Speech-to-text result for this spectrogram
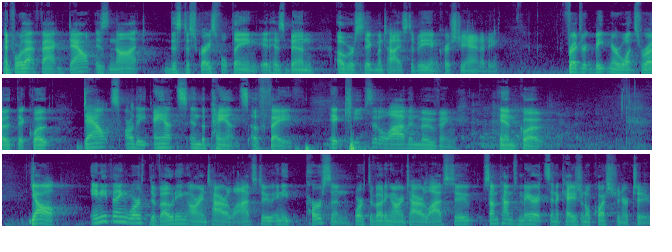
And for that fact, doubt is not this disgraceful thing it has been over stigmatized to be in Christianity. Frederick Buechner once wrote that, quote, doubts are the ants in the pants of faith. It keeps it alive and moving, end quote. Y'all, anything worth devoting our entire lives to, any person worth devoting our entire lives to, sometimes merits an occasional question or two.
